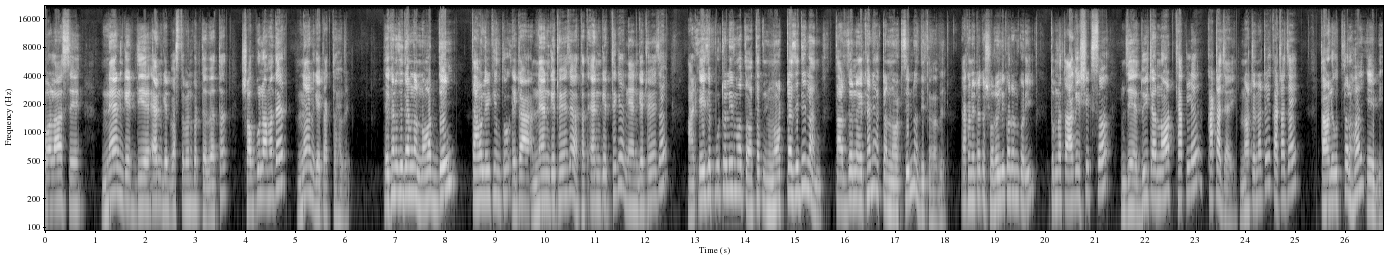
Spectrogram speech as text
বলা আছে ন্যান গেট দিয়ে অ্যান্ড গেট বাস্তবায়ন করতে হবে, অর্থাৎ সবগুলো আমাদের ন্যান গেট আঁকতে হবে। তো এখানে যদি আমরা নট দিই, তাহলেই কিন্তু এটা ন্যান গেট হয়ে যায়, অর্থাৎ অ্যান্ড গেট থেকে ন্যান গেট হয়ে যায়। আর এই যে পুটলির মতো, অর্থাৎ নটটা যে দিলাম, তার জন্য এখানে একটা নট চিহ্ন দিতে হবে। এখন এটাকে সরলীকরণ করি। তোমরা তো আগে শিখছো যে দুইটা নট থাকলে কাটা যায় নটে নটে কাটা যায়। তাহলে উত্তর হয় এ বি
